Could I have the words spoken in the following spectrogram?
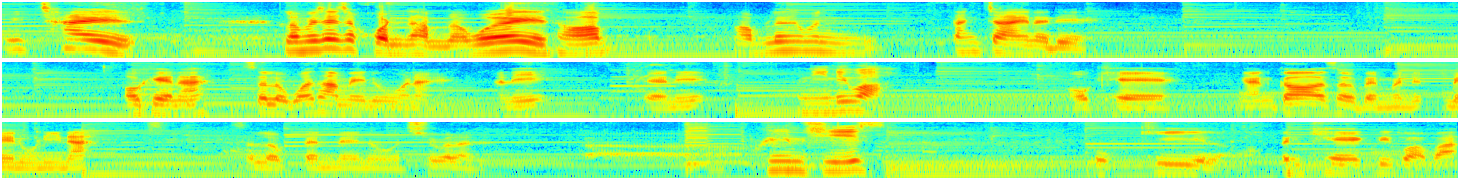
ไม่ใช่ เราไม่ใช่จะคนทำนะเว้ยท็อปท็อปเลือกให้มันตั้งใจหน่อยดิโอเคนะ สรุปว่าทำเมนูไหน อันนี้ เดี๋ยวอันนี้ อันนี้ดีกว่า โอเค งั้นก็สรุปเป็นเมนูนี้นะ สรุปเป็นเมนูชื่ออะไรนะครีมชีสคุกกี้เหรอ เป็นเค้กดีกว่าปะ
